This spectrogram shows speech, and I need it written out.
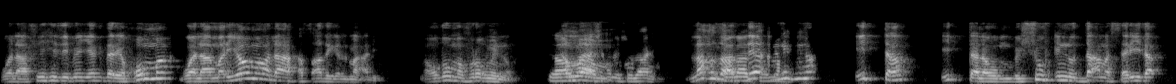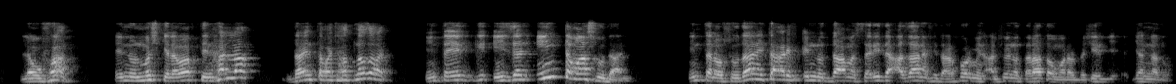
ولا في حزب يقدر يخمك ولا مريومة ولا صادق المهدي. موضوع مفروغ منه. الله السوداني. لحظة ده. نحن انت انت لو بتشوف انه الدعم السريع ده لو فات انه المشكلة ما بتنحل ده انت وجهة نظرك. انت اذا انت ما سوداني انت لو سوداني تعرف انه الدعم السريع ده اذانا في دارفور من 2003 ومر البشير جنده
